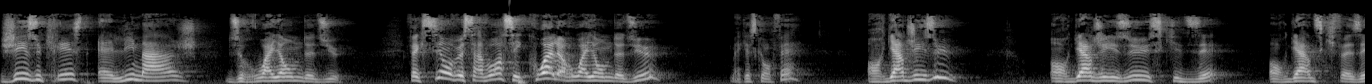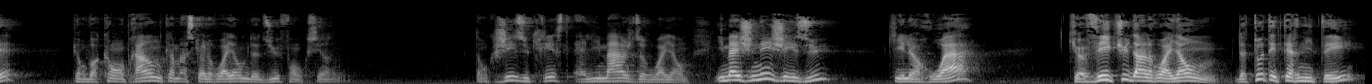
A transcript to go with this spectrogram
Jésus-Christ est l'image du royaume de Dieu. Fait que si on veut savoir c'est quoi le royaume de Dieu, ben, qu'est-ce qu'on fait? On regarde Jésus. On regarde Jésus, ce qu'il disait, on regarde ce qu'il faisait, puis on va comprendre comment est-ce que le royaume de Dieu fonctionne. Donc Jésus-Christ est l'image du royaume. Imaginez Jésus, qui est le roi, qui a vécu dans le royaume de toute éternité,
